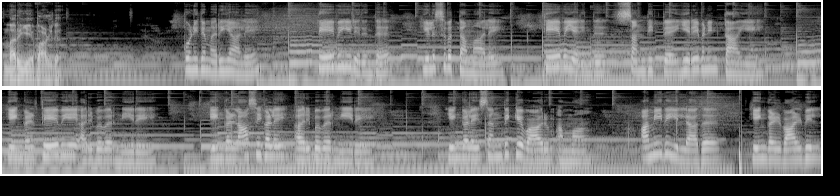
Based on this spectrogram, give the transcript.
மரியே வாழ்க. புனித மரியாலே தேவையில் இருந்த எலிசபெத் அம்மாளை தேவையறிந்து சந்தித்த இறைவனின் தாயே எங்கள் தேவையை அறிபவர் நீரே எங்கள் ஆசைகளை அறிபவர் நீரே. எங்களை சந்திக்க வாரும் அம்மா. அமைதி இல்லாத எங்கள் வாழ்வில்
